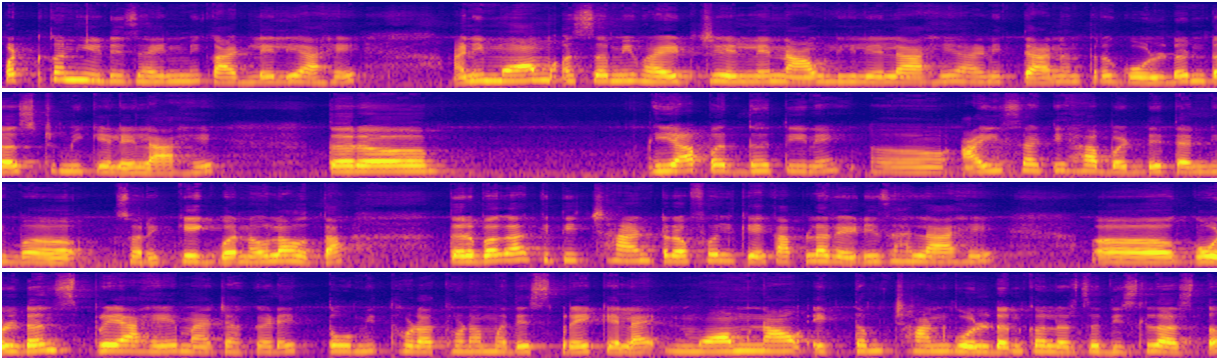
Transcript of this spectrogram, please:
पटकन ही डिझाईन मी काढलेली आहे. आणि मॉम असं मी व्हाईट जेलने नाव लिहिलेलं आहे आणि त्यानंतर गोल्डन डस्ट मी केलेला आहे. तर या पद्धतीने आईसाठी हा बड्डे त्यांनी ब सॉरी केक बनवला होता. तर बघा किती छान ट्रफल केक आपला रेडी झाला आहे. गोल्डन स्प्रे आहे माझ्याकडे. तो मी थोडा थोडा मध्ये स्प्रे केला आहे मॉम नाव एकदम छान गोल्डन कलरचं दिसलं असतं.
